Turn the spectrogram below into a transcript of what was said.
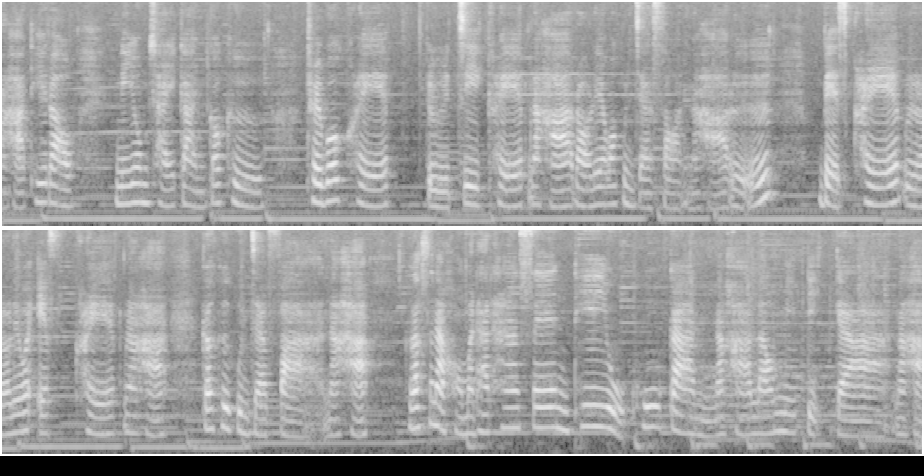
นะคะ ที่เรานิยมใช้กันก็คือ treble clef หรือ G clef นะคะ เราเรียกว่ากุญแจซอนนะคะ หรือ bass clef หรือเราเรียกว่า F clef นะคะ ก็คือกุญแจฝานะคะลักษณะของบรรทัด 5 เส้นที่อยู่คู่กันนะคะ แล้วมีปีกกานะคะ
